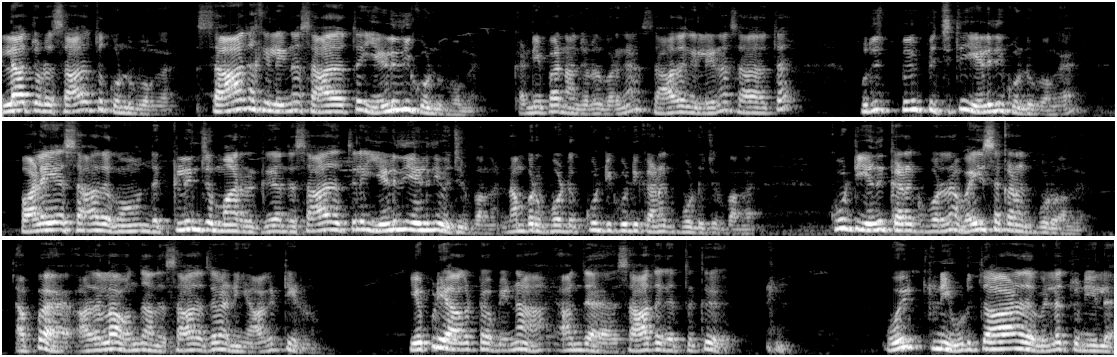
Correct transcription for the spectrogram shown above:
எல்லாத்தோட சாதத்தை கொண்டு போங்க. சாதகம் இல்லைன்னா சாதத்தை எழுதி கொண்டு போங்க. கண்டிப்பாக நான் சொல்ல பாருங்கள் சாதகம் இல்லைன்னா சாதத்தை புது புதுப்பிச்சுட்டு எழுதி கொண்டு போங்க. பழைய சாதகம் இந்த கிழிஞ்ச மாதிரி இருக்குது அந்த சாதத்தில் எழுதி எழுதி வச்சுருப்பாங்க. நம்பர் போட்டு கூட்டி கூட்டி கணக்கு போட்டு வச்சுருப்பாங்க. கூட்டி எது கணக்கு போடுறதுனா வயசை கணக்கு போடுவாங்க. அப்போ அதெல்லாம் வந்து அந்த சாதத்தில் நீங்கள் அகட்டிடணும். எப்படி ஆகட்டும் அப்படின்னா அந்த சாதகத்துக்கு ஒயிட் துணி உடுத்தாத வெள்ளை துணியில்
